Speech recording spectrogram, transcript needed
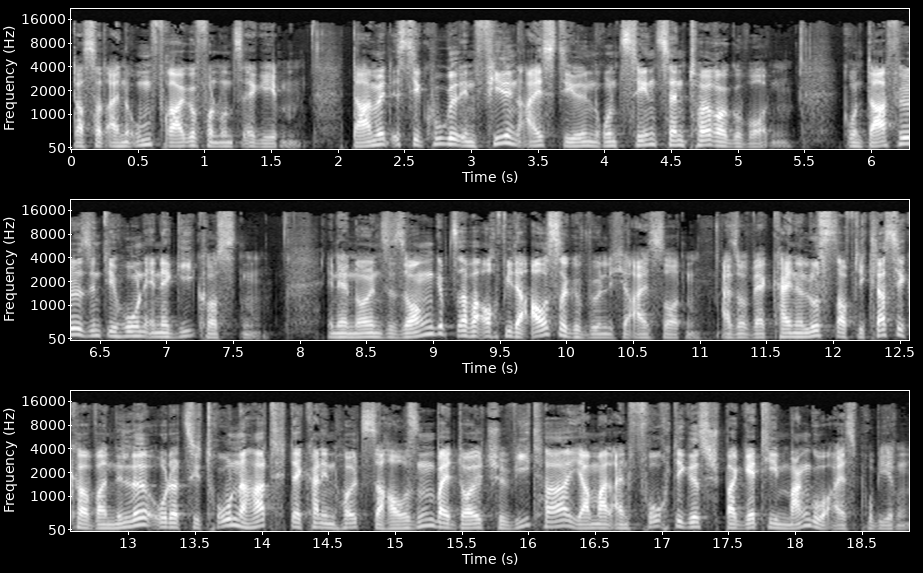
Das hat eine Umfrage von uns ergeben. Damit ist die Kugel in vielen Eisdielen rund 10 Cent teurer geworden. Grund dafür sind die hohen Energiekosten. In der neuen Saison gibt's aber auch wieder außergewöhnliche Eissorten. Also wer keine Lust auf die Klassiker Vanille oder Zitrone hat, der kann in Holsterhausen bei Deutsche Vita ja mal ein fruchtiges Spaghetti-Mango-Eis probieren.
